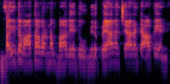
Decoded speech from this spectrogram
బయట వాతావరణం బాగాలేదు మీరు ప్రయాణం చేయాలంటే ఆపేయండి.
